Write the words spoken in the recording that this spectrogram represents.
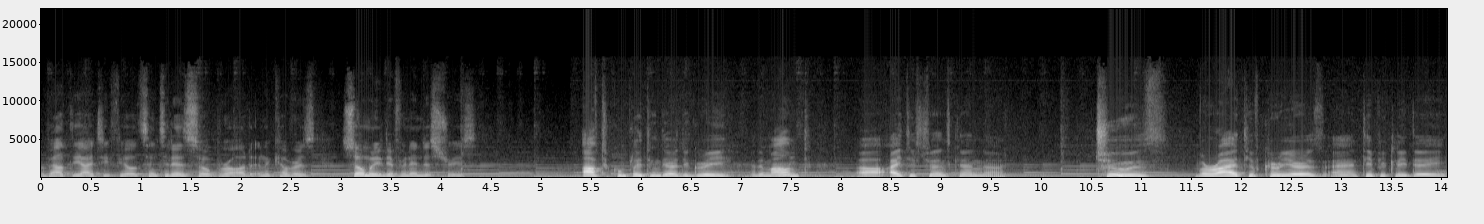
about the IT field since it is so broad and it covers so many different industries. After completing their degree at the Mount, uh, IT students can uh, choose variety of careers and typically they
